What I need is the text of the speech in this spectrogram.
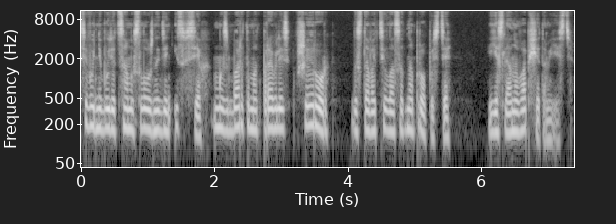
Сегодня будет самый сложный день из всех. Мы с Бартом отправились в Шейрор доставать тела с дна пропасти. Если оно вообще там есть.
